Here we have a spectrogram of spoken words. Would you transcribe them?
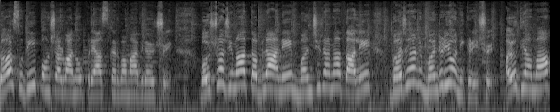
ઘર સુધી પહોંચાડવાનો પ્રયાસ કરવામાં આવી રહ્યો છે. બહુચરાજીમાં તબલા અને મંજીરાના તાલે ભજન મંડળીઓ નીકળી છે. અયોધ્યામાં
